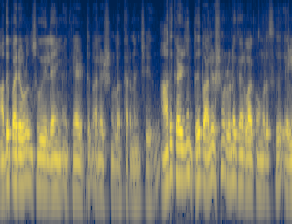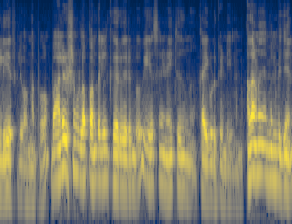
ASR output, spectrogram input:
അത് പരോളും സുഖമില്ലായ്മയൊക്കെ ആയിട്ട് ആയിട്ട് ബാലകൃഷ്ണപിള്ള തരണം ചെയ്തു. അത് കഴിഞ്ഞിട്ട് ബാലകൃഷ്ണപിള്ളയുടെ കേരള കോൺഗ്രസ് എൽ ഡി എഫിൽ വന്നപ്പോൾ ബാലകൃഷ്ണപിള്ള പന്തലിൽ കയറി വരുമ്പോൾ വി എസ് എണീറ്റ് നിന്ന് കൈ കൊടുക്കേണ്ടി വന്നു. അതാണ് എം എൻ വിജയൻ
